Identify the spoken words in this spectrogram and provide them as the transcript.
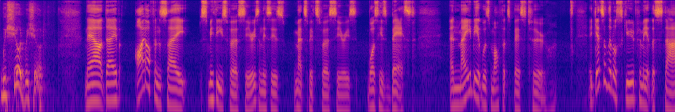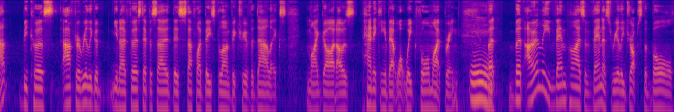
We should, we should. Now, Dave, I often say Smithy's first series, and this is Matt Smith's first series, was his best, and maybe it was Moffat's best too. It gets a little skewed for me at the start because after a really good, you know, first episode, there's stuff like Beast Below and Victory of the Daleks. My God, I was panicking about what week four might bring. Mm. But but only Vampires of Venice really drops the ball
